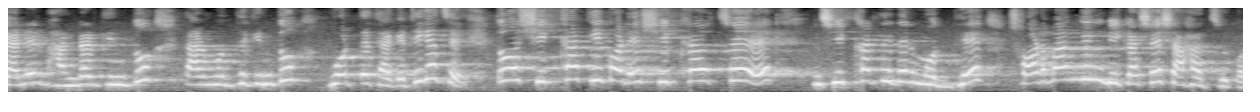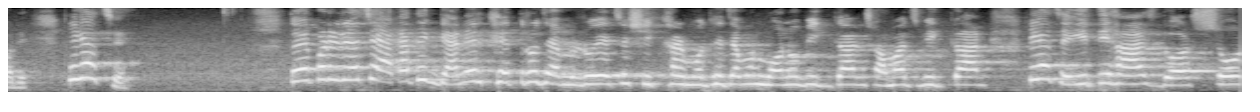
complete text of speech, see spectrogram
জ্ঞানের ভান্ডার কিন্তু তার মধ্যে কিন্তু ভরতে থাকে, ঠিক আছে? তো শিক্ষা কি করে? শিক্ষা হচ্ছে শিক্ষার্থীদের মধ্যে সর্বাঙ্গীন বিকাশে সাহায্য করে, ঠিক আছে? তো এরপরে রয়েছে একাধিক জ্ঞানের ক্ষেত্র যেমন রয়েছে শিক্ষার মধ্যে, যেমন মনোবিজ্ঞান, সমাজবিজ্ঞান, ঠিক আছে? ইতিহাস, দর্শন,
